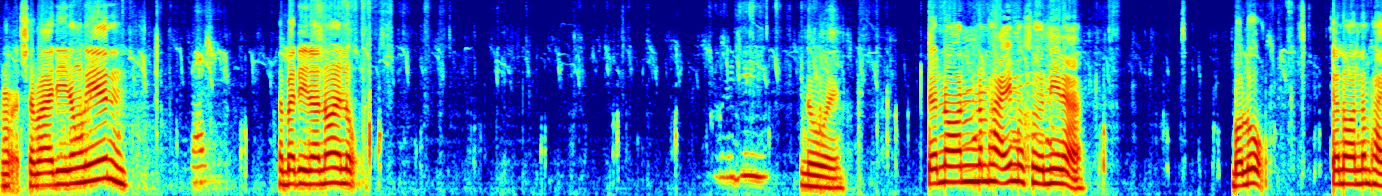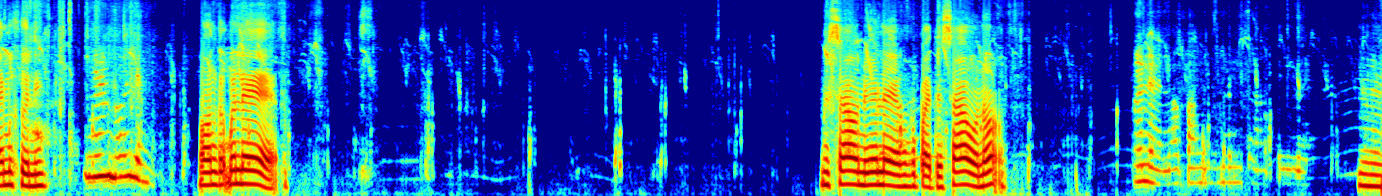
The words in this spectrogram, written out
เนาะสบายดีน้องลินสบายดีแล้วน้อยลูกโดย จะนอนน้ำไผ่เมื่อคืนนี่น่ะบอกลูก จะนอนน้ำไผ่เมื่อคืนนี้ไม่ไม่อย่างนอนกับเมื่อแร่ไม่เศร้าเนื้อแร่มันก็ไปแต่เศร้าเนาะนั่นแหละเราไปมันมีสาตีอืม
